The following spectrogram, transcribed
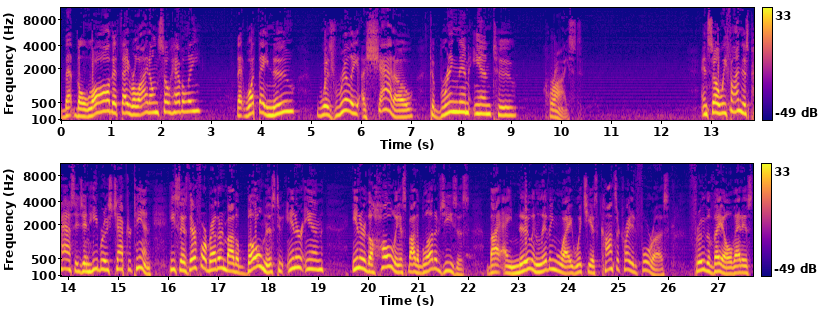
that the law that they relied on so heavily, that what they knew was really a shadow to bring them into Christ. And so we find this passage in Hebrews chapter 10. He says, Therefore, brethren, by the boldness to enter in, enter the holiest by the blood of Jesus, by a new and living way which he has consecrated for us through the veil that is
